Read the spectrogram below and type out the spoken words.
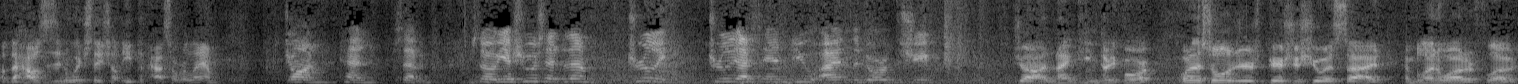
of the houses in which they shall eat the Passover lamb. John 10, 7. So Yeshua said to them, Truly, truly I say unto you, I am the door of the sheep. John 19:34. One of the soldiers pierced Yeshua's side, and blood and water flowed.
